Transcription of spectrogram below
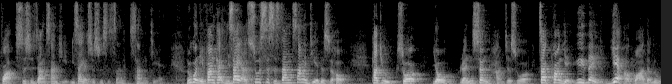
话，四十章上节，以赛亚书四十三上节。如果你翻开以赛亚书四十三上节的时候，他就说有人声喊着说，在旷野预备耶和华的路，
